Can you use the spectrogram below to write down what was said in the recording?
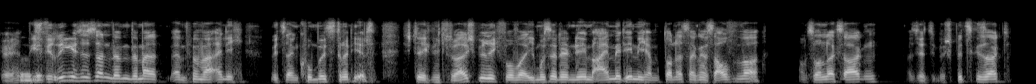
Okay. Wie schwierig ist es dann, wenn, wenn, man, wenn man eigentlich mit seinen Kumpels trainiert? Stelle ich mir total schwierig vor, weil ich muss ja dem einen, mit dem ich am Donnerstag noch saufen war, am Sonntag sagen, also jetzt überspitzt gesagt,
